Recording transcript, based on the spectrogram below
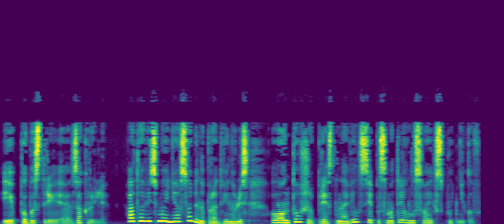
и побыстрее закрыли. А то ведь мы не особенно продвинулись. Он тоже приостановился и посмотрел на своих спутников.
